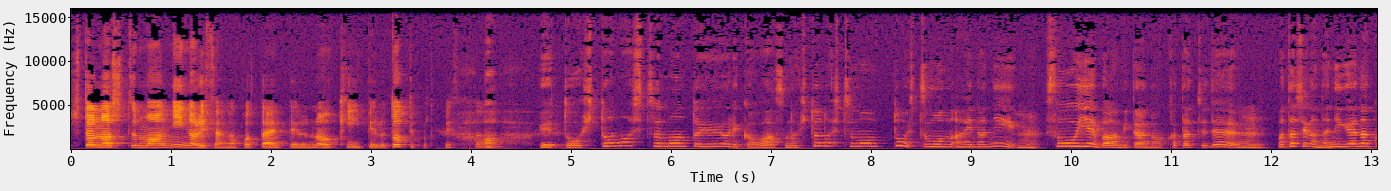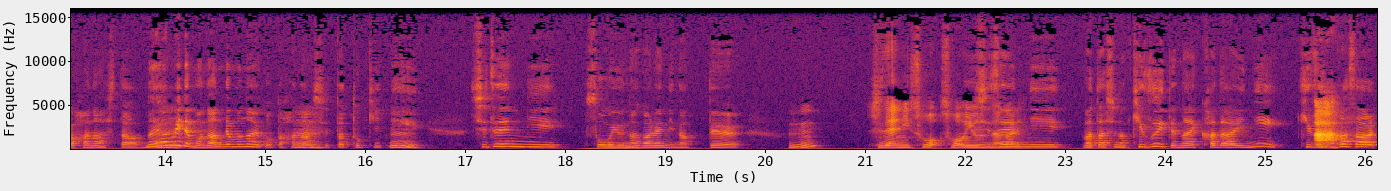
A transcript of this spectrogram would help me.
人の質問にのりさんが答えてるのを聞いてるとってことですか？あえっと人の質問というよりかはその人の質問と質問の間に、うん。そういえばみたいな形で、うん。私が何気なく話した悩みでも何でもないこと話した時に、うん。自然にそういう流れになってうん？自然にそうそういう流自れ然に私の気づいてない課題に気づかさ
